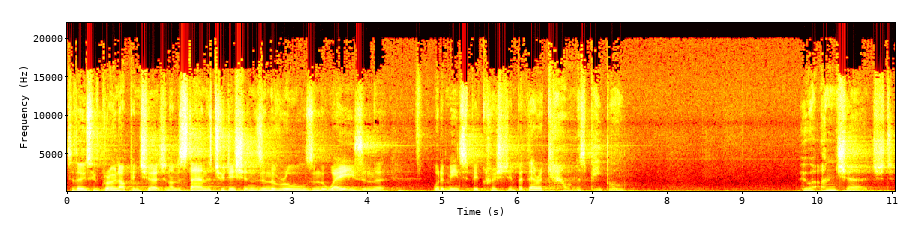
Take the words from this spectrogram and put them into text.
to those who've grown up in church and understand the traditions and the rules and the ways and the, what it means to be a Christian. But there are countless people who are unchurched.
